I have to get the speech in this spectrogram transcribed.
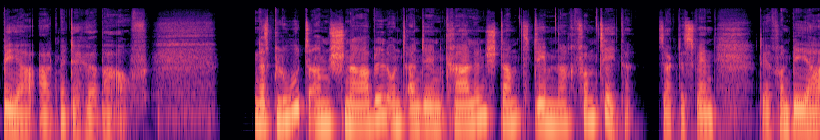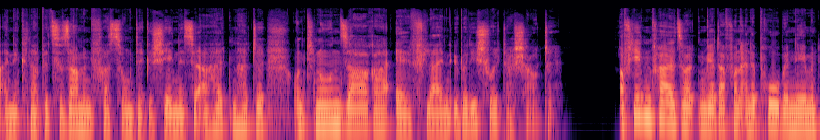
Bea atmete hörbar auf. Das Blut am Schnabel und an den Krallen stammt demnach vom Täter, sagte Sven, der von Bea eine knappe Zusammenfassung der Geschehnisse erhalten hatte und nun Sarah Elflein über die Schulter schaute. Auf jeden Fall sollten wir davon eine Probe nehmen,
